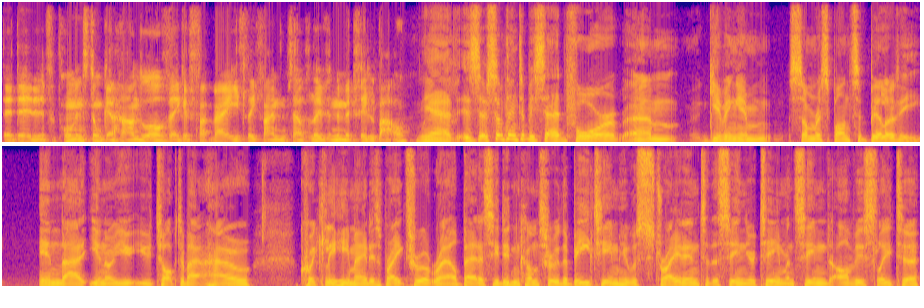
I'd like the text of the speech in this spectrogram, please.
that, that, if opponents don't get a handle of, they could f- very easily find themselves losing the midfield battle. Yeah, is there something to be said for um, giving him some responsibility in that? You know, you, you talked about how quickly he made his breakthrough at Real Betis. He didn't come through the B team; he was straight into the senior team and seemed obviously to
